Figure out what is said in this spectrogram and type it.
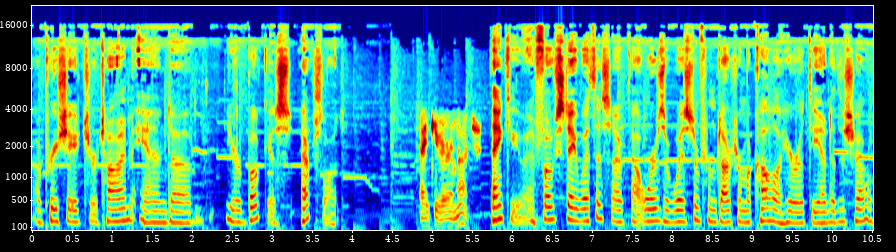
I appreciate your time, and uh, your book is excellent. Thank you very much. Thank you. And folks, stay with us. I've got words of wisdom from Dr. McCullough here at the end of the show.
